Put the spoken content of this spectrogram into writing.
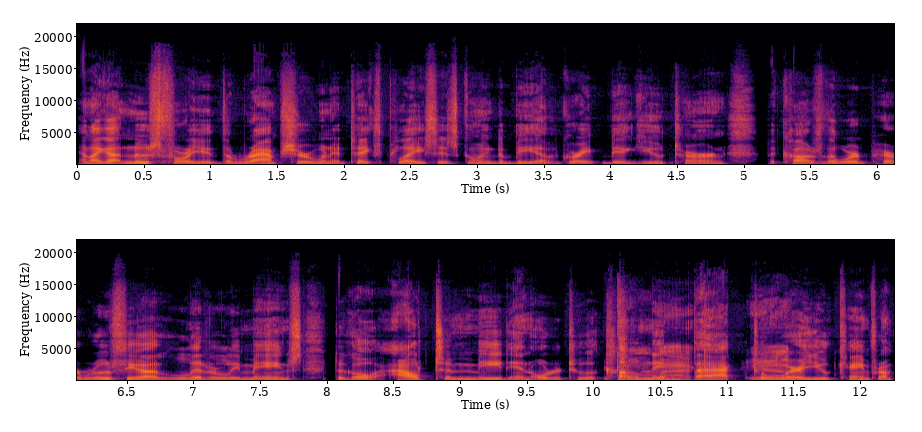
And I got news for you: the rapture, when it takes place, is going to be a great big U-turn because the word parousia literally means to go out to meet in order to accompany back. back, to Yeah. where you came from.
